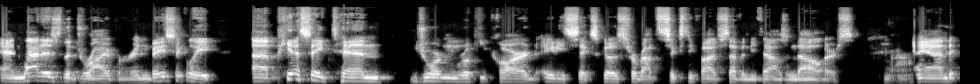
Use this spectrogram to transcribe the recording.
and that is the driver. And basically, uh, PSA 10 Jordan rookie card 86 goes for about 65 $70,000. Wow. And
